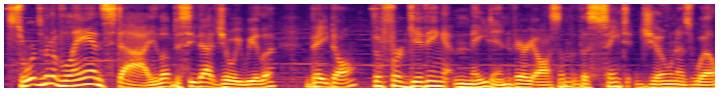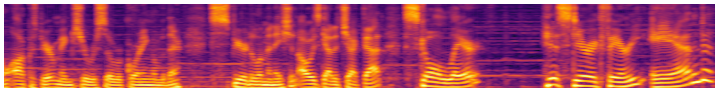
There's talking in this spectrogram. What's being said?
Swordsman of landstar you love to see that joey wheeler. Bait doll. The forgiving maiden very awesome the saint joan as well aqua spirit making sure we're still recording over there spirit elimination always got to check that skull lair Hysteric Fairy, and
